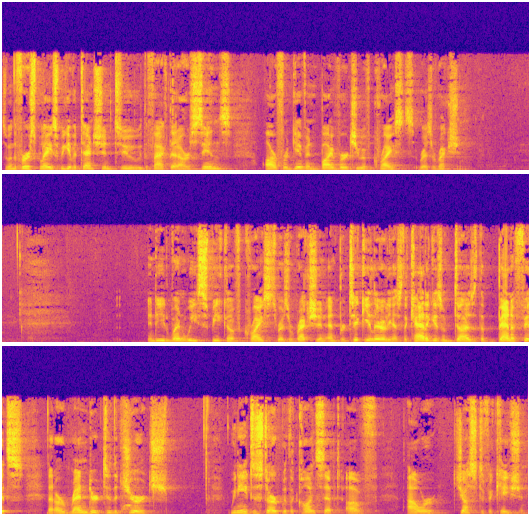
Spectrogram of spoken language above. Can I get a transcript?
So, in the first place, we give attention to the fact that our sins are forgiven by virtue of Christ's resurrection. Indeed, when we speak of Christ's resurrection, and particularly as the Catechism does, the benefits that are rendered to the church, we need to start with the concept of our justification.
